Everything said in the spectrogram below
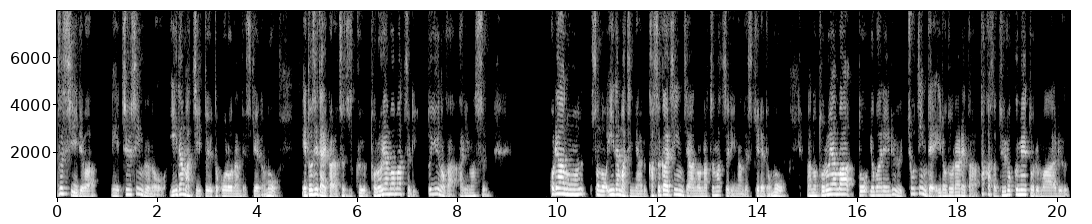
津市では、えー、中心部の飯田町というところなんですけれども、江戸時代から続くトロ山祭りというのがあります。これはあの、その飯田町にある春日神社の夏祭りなんですけれども、あの、トロ山と呼ばれる提灯で彩られた高さ16メートルもある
